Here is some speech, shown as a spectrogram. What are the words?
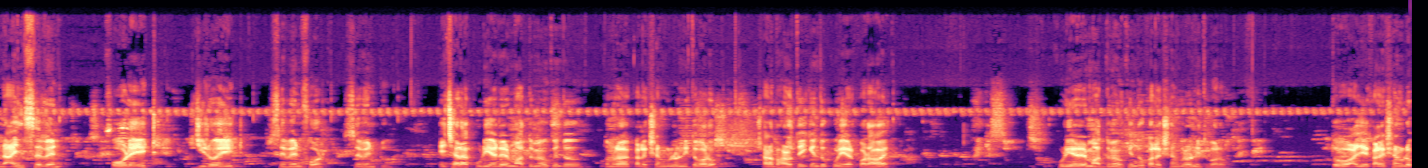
nine seven four eight zero eight seven four seven two. এছাড়া কুরিয়ারের মাধ্যমেও কিন্তু তোমরা কালেকশানগুলো নিতে পারো। সারা ভারতেই কিন্তু কুরিয়ার করা হয়। কুরিয়ারের মাধ্যমেও কিন্তু কালেকশানগুলো নিতে পারো। তো আজকের কালেকশানগুলো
